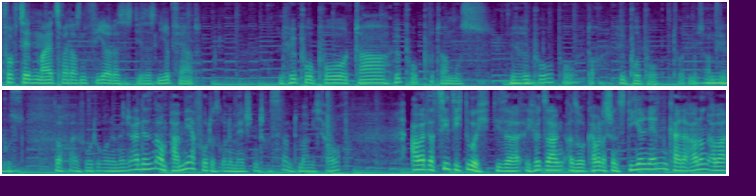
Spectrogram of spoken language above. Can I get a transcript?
15. Mai 2004. Das ist dieses Nilpferd. Ein Hypopota, Hippopotamus. Hippopo, doch, Hippopo, Todmus, Ja. Amphibus. Doch, ein Foto ohne Menschen. Ah, da sind auch ein paar mehr Fotos ohne Menschen. Interessant, mag ich auch. Aber das zieht sich durch. Dieser, ich würde sagen, also kann man das schon Stil nennen, keine Ahnung, aber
